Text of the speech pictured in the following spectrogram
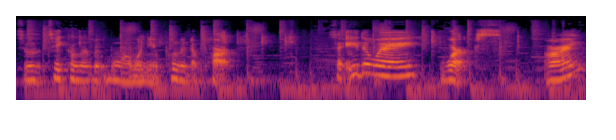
So take a little bit more when you pull it apart. So either way works, all right?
